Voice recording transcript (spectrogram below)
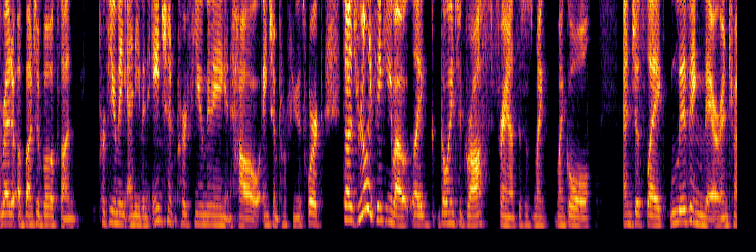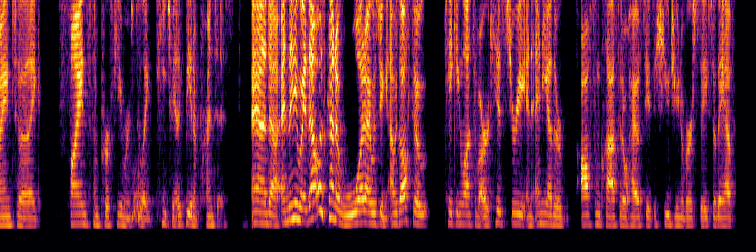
read a bunch of books on perfuming and even ancient perfuming and how ancient perfumes worked. So I was really thinking about like going to Grasse, France. This was my my goal, and just like living there and trying to like find some perfumers to like teach me, like be an apprentice. And uh, and anyway, that was kind of what I was doing. I was also taking lots of art history and any other awesome class at Ohio State. It's a huge university, so they have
